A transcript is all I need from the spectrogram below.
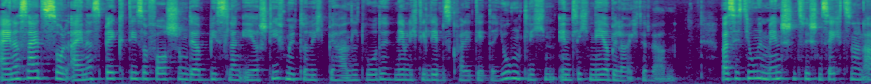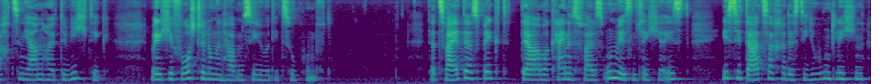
Einerseits soll ein Aspekt dieser Forschung, der bislang eher stiefmütterlich behandelt wurde, nämlich die Lebensqualität der Jugendlichen, endlich näher beleuchtet werden. Was ist jungen Menschen zwischen 16 und 18 Jahren heute wichtig? Welche Vorstellungen haben sie über die Zukunft? Der zweite Aspekt, der aber keinesfalls unwesentlicher ist, ist die Tatsache, dass die Jugendlichen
